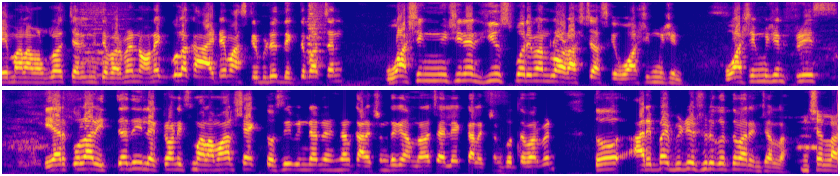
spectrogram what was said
এই মালামালগুলো চ্যালেঞ্জ নিতে পারবেন। অনেকগুলো আইটেম আজকের ভিডিও দেখতে পাচ্ছেন। ওয়াশিং মেশিনের হিউজ পরিমাণ লড আসছে আজকে। Washing machine washing machine fridge air cooler ইত্যাদি ইলেকট্রনিক্স মালামাল শেখ তসিফ ইন্টারন্যাশনাল কালেকশন থেকে আপনারা চাইলে কালেকশন করতে পারবেন। তো আরিফ ভাই ভিডিও শুরু করতে পারেন ইনশাল্লাহ ইনশাল্লাহ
